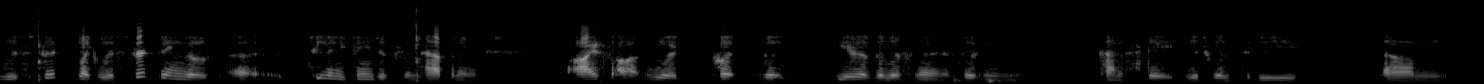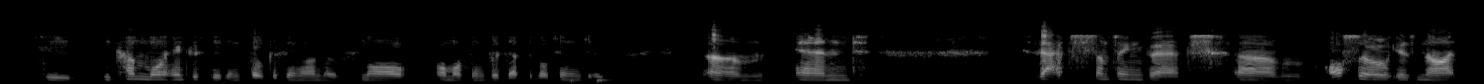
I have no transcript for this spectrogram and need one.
restrict, like restricting those uh, too many changes from happening, I thought would put the ear of the listener in a certain kind of state, which was to be um, to become more interested in focusing on those small, almost imperceptible changes. Um, and that's something that um, also is not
